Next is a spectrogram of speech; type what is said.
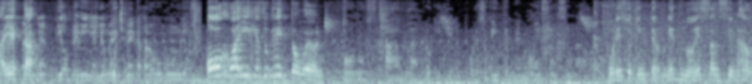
Ahí está. Dios de Viña. Yo me, me catalogo como un dios. ¡Ojo ahí, Jesucristo, weón! Todos hablan lo que quieren. Por eso que Internet no es sancionado. Por eso que internet no es sancionado.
